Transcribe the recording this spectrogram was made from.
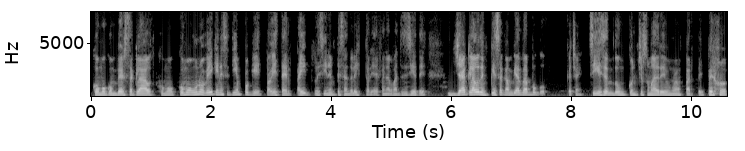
Cómo conversa Cloud, cómo, cómo uno ve que en ese tiempo, que todavía está, está ahí recién empezando la historia de Final Fantasy VII, ya Cloud empieza a cambiar de a poco, ¿cachai? Sigue siendo un concho su madre en una parte, pero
